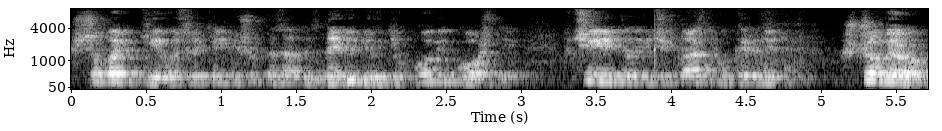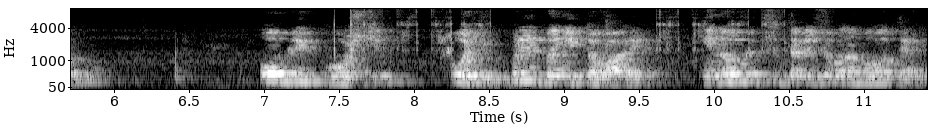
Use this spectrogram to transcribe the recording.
Що батьки, ось ви тільки що казали, здають готівкові кошти вчителеві чи класному керівнику. Що ми робимо? Облік коштів, потім придбані товари і на облік централізована бухгалтерія.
